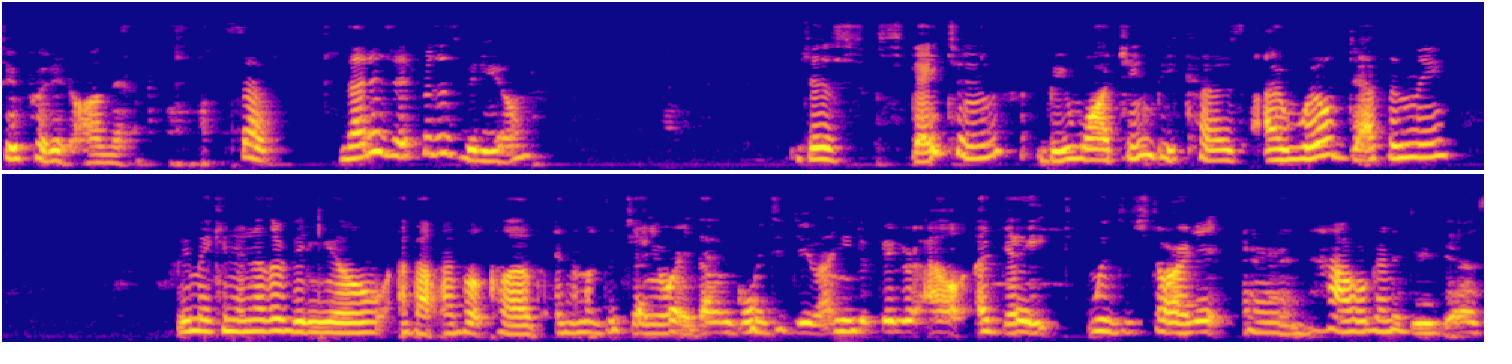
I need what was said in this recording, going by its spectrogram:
to put it on there. So that is it for this video. Just stay tuned, be watching because I will definitely be making another video about my book club in the month of January that I'm going to do. I need to figure out a date when to start it and how we're going to do this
